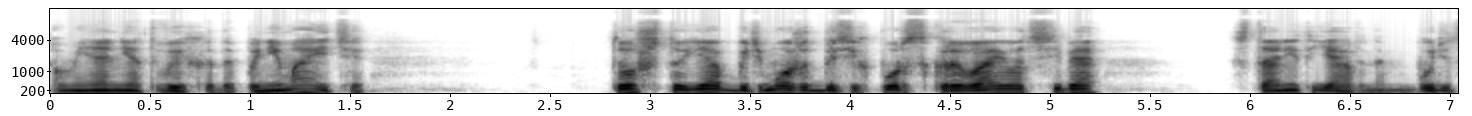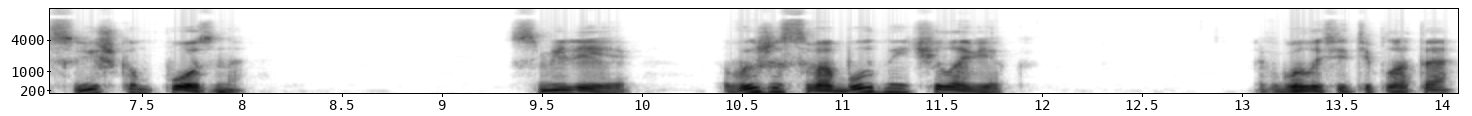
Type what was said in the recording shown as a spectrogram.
у меня нет выхода, понимаете? То, что я, быть может, до сих пор скрываю от себя, станет явным, будет слишком поздно. Смелее. Вы же свободный человек. В голосе теплота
